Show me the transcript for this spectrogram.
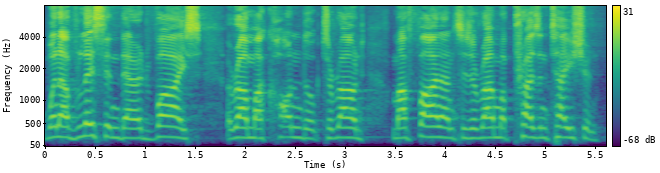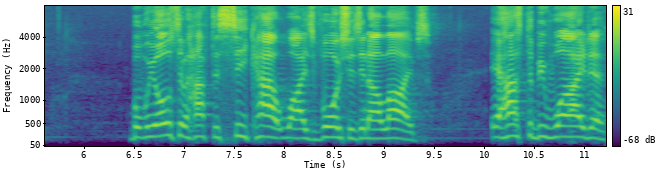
when I've listened their advice around my conduct, around my finances, around my presentation. But we also have to seek out wise voices in our lives. It has to be wider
